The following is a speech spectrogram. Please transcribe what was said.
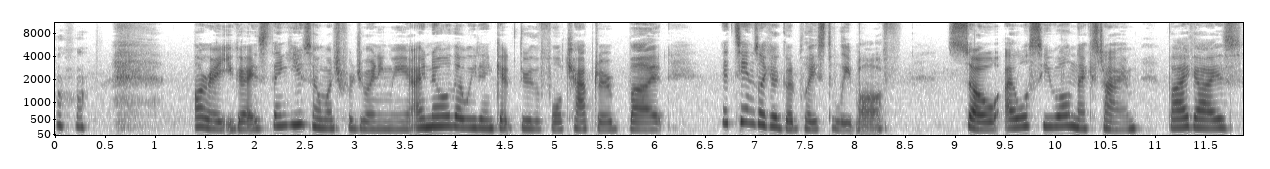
Alright, you guys, thank you so much for joining me. I know that we didn't get through the full chapter, but it seems like a good place to leave off. So, I will see you all next time. Bye, guys.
